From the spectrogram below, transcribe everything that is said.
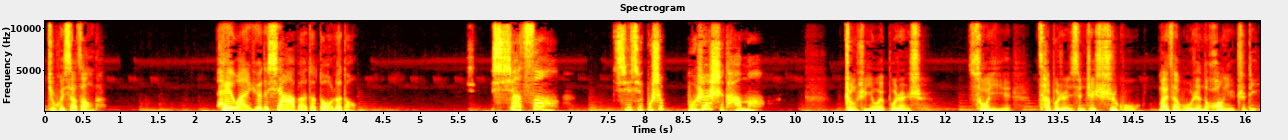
就会下葬的。”裴婉月的下巴都抖了抖，下葬。姐姐不是不认识他吗？正是因为不认识，所以才不忍心这尸骨埋在无人的荒野之地。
